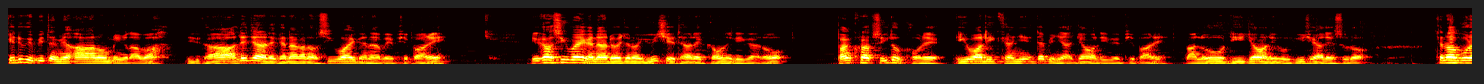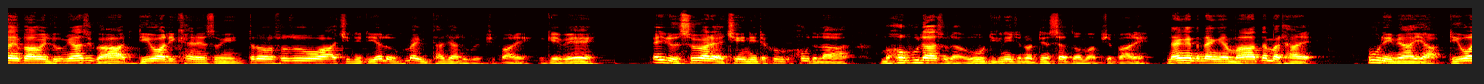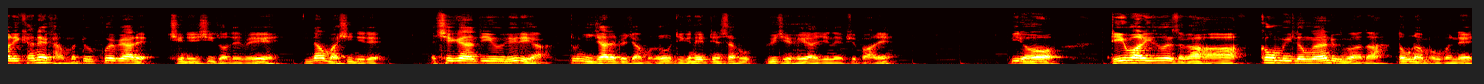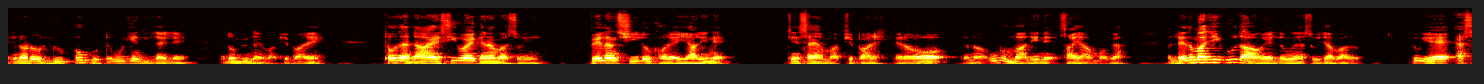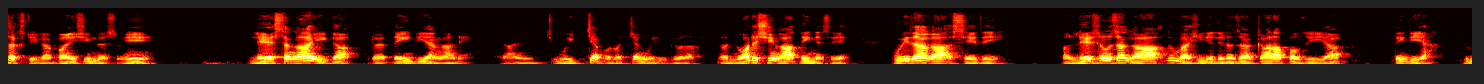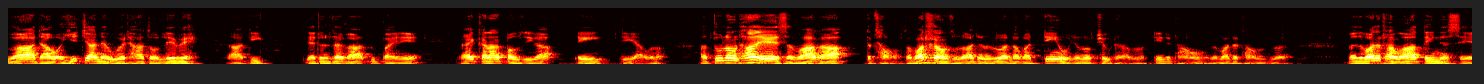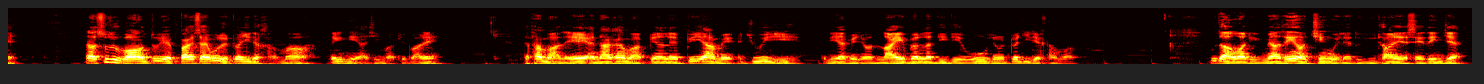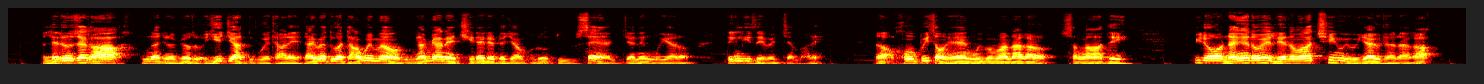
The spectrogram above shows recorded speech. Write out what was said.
ခေတုကေပြည်သက်များအားလုံးမင်္ဂလာပါဒီတစ်ခါအလှည့်ကြတဲ့ကဏ္ဍကတော့စီးပွားရေးကဏ္ဍပဲဖြစ်ပါတယ်ဒီတစ်ခါစီးပွားရေးကဏ္ဍတော့ကျွန်တော်ရွေးချယ်ထားတဲ့ခေါင်းစဉ်လေးကတော့ bankruptcy လို့ခေါ်တဲ့ဒေဝါလီခံခြင်းအတတ်ပညာအကြောင်းအလေးပဲဖြစ်ပါတယ်ဘာလို့ဒီအကြောင်းအလေးကိုရွေးချယ်ရလဲဆိုတော့ကျွန်တော်ကိုယ်တိုင်ပါဝင်လူအများစုကဒီဒေဝါလီခံနေဆိုရင်တော်တော်ဆိုးဆိုးဝါးအခြေအနေတည်းလို့မှတ်ယူထားကြလို့ပဲဖြစ်ပါတယ်တကယ်ပဲအဲ့ဒီလိုဆိုးရတဲ့အခြေအနေတစ်ခုဟုတ်သလားမဟုတ်ဘူးလားဆိုတာကိုဒီကနေ့ကျွန်တော်တင်ဆက်သွားမှာဖြစ်ပါတယ်နိုင်ငံတကာနိုင်ငံမှာသတ်မှတ်ထားတဲ့ ဥပဒေများအရဒေဝါလီခံတဲ့အခါမတူကွဲပြားတဲ့အခြေအနေရှိတော်လဲပဲဒီနောက်မှာရှိနေတဲ့အခြေခံတည်ယူလေးတွေကတူညီကြတဲ့အတွက်ကြောင့်မလို့ဒီကနေ့တင်ဆက်ဖို့ရွေးချယ်ခဲ့ရခြင်းလည်းဖြစ်ပါတယ်ပြီးတော့ဒေဝါလီဆိုတဲ့စကားဟာကုမ္ပဏီလုပ်ငန်းတွေမှာသာတုံးတာမဟုတ်ဘဲနဲ့ကျွန်တော်တို့လူပုဂ္ဂိုလ်တဦးချင်းစီလိုက်လဲအသုံးပြုနိုင်မှာဖြစ်ပါတယ်ထုံးစံတိုင်းစီးပွားရေးကဏ္ဍမှာဆိုရင် balance sheet လို့ခေါ်တဲ့အရာလေးနဲ့တင်ဆက်ရမှာဖြစ်ပါတယ်အဲ့တော့ကျွန်တော်ဥပမာလေးနဲ့စရအောင်ပါဗျာလက်သမားကြီးဥတာအောင်ရဲ့လုပ်ငန်းဆိုကြပါလို့ သူ့ရဲ့ assets တွေကဘာတွေရှိမလဲဆိုရင်လဲ15ဧကအတွက်350ဒါငွေကြက်ပေါ့နော်ကြက်ငွေကိုပြောတာနွားတရှင်းက330ငွေသားက10သိန်းလဲထုံဆက်ကသူ့မှာရှိတဲ့လဲထုံဆက်ကကာလာပေါက်စီရ300သူကဒါကိုအရစ်ကြနဲ့ဝယ်ထားတော့လဲပဲဒါဒီလဲထုံဆက်ကသူ့ပိုင်နေဒါကာလာပေါက်စီက300ပေါ့နော်အတူလောင်ထားတဲ့စဘာက1000စဘာ1000ဆိုတာကျွန်တော်တို့ကနောက်ကတင်းကိုကျွန်တော်ဖြုတ်ထားတာပေါ့နော်တင်း1000စဘာ1000လို့ပြောတာ အဲစဘာ1000က330အဲ့စုစုပေါင်းသူ့ရဲ့ပိုင်ဆိုင်မှုတွေတွက်ကြည့်တဲ့အခါမှာ300ရှိမှဖြစ်ပါတယ်တစ်ဖက်မှာလည်းအနာဂတ်မှာပြန်လဲပေးရမယ်အကျွေးကြီးတနည်းအားဖြင့်ကျွန်တော် liability တွေကိုကျွန်တော်တွက်ကြည့်တဲ့အခါမှာဥဒါဝါဒီအများသိအောင်ချင်းငွေလဲသူယူထားတဲ့10သိန်းချက်လေတွန်ဆက်ကခုနကျွန်တော်ပြောဆိုအရေးကြသူဝယ်ထားတယ်ဒါပေမဲ့သူက down payment အောင်သူများများနဲ့ခြေလိုက်တဲ့အတွက်ကြောင့်မလို့သူဆက်ရန်ကျန်တဲ့ငွေကတော့340ပဲကျန်ပါတယ်အဲ့တော့အခွန်ပေးဆောင်ရဲ့ငွေပမာဏကတော့15သိန်း ပြီးတော့နိုင်ငံတော်ရဲ့လယ်သမားချင်းငွေကိုရယူထားတာက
